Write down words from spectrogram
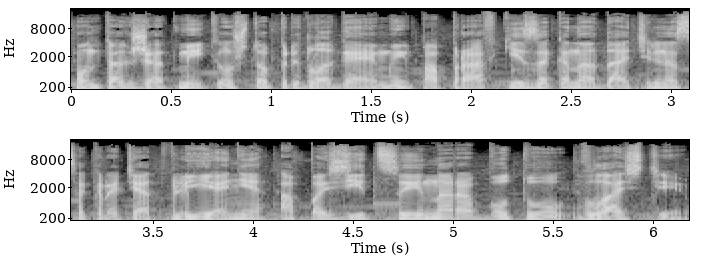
Он также отметил, что предлагаемые поправки законодательно сократят влияние оппозиции на работу власти.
